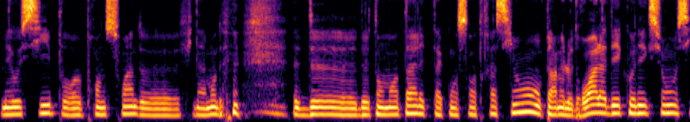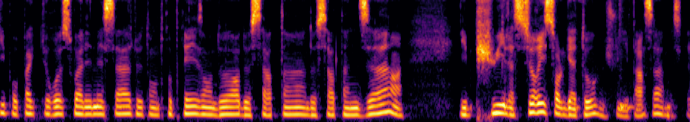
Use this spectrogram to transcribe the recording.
mais aussi pour prendre soin de, finalement, de, de, ton mental et de ta concentration. On permet le droit à la déconnexion aussi pour pas que tu reçois les messages de ton entreprise en dehors de, certains, de certaines heures. Et puis, la cerise sur le gâteau, je finis par ça, parce que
